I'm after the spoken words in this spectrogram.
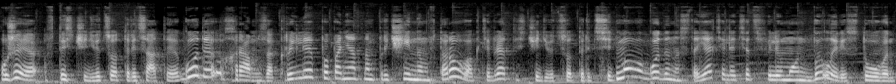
Уже в 1930-е годы храм закрыли по понятным причинам. 2 октября 1937 года настоятель отец Филимон был арестован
